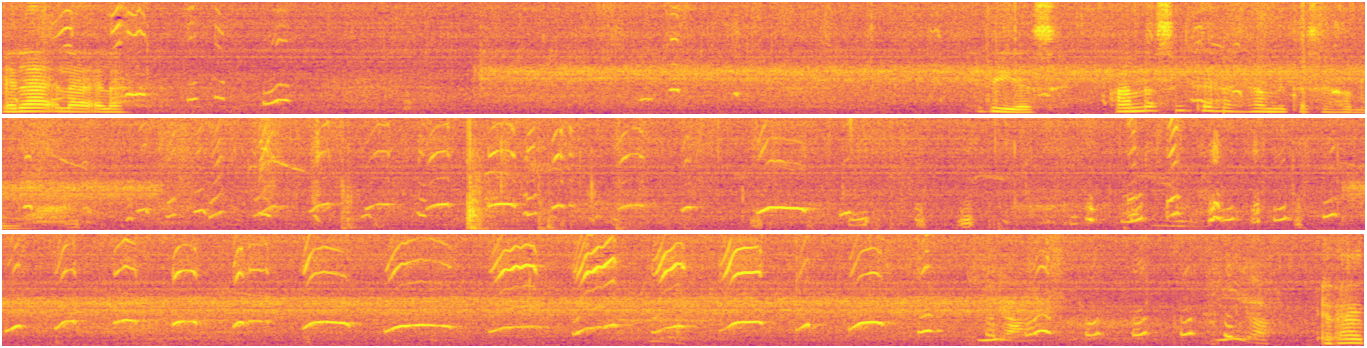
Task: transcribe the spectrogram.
Elä, elä, elä. Elias, anna sen tehdä ihan mitä se haluaa. Elä,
